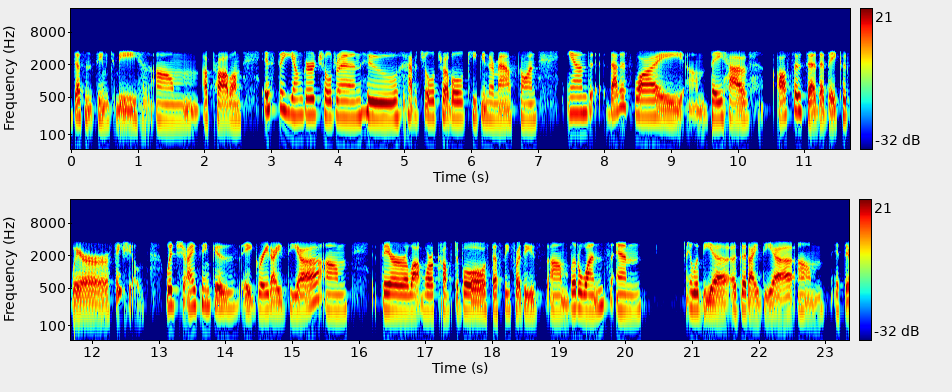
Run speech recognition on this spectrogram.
doesn't seem to be um, a problem. It's the younger children who have a little trouble keeping their mask on, And that is why um, they have also said that they could wear face shields, which I think is a great idea. Um, they're a lot more comfortable, especially for these um, little ones, and it would be a, a good idea um, if they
